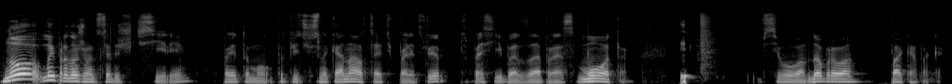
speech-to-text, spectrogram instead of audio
Но мы продолжим в следующей серии. Поэтому подписывайтесь на канал, ставьте палец вверх. Спасибо за просмотр. Всего вам доброго. Пока-пока.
